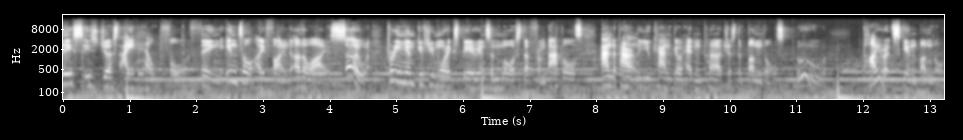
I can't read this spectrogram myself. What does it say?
this is just a helpful thing until I find otherwise. So, Premium gives you more experience and more stuff from battles, and apparently you can go ahead and purchase the bundles. Ooh, Pirate Skin Bundle.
